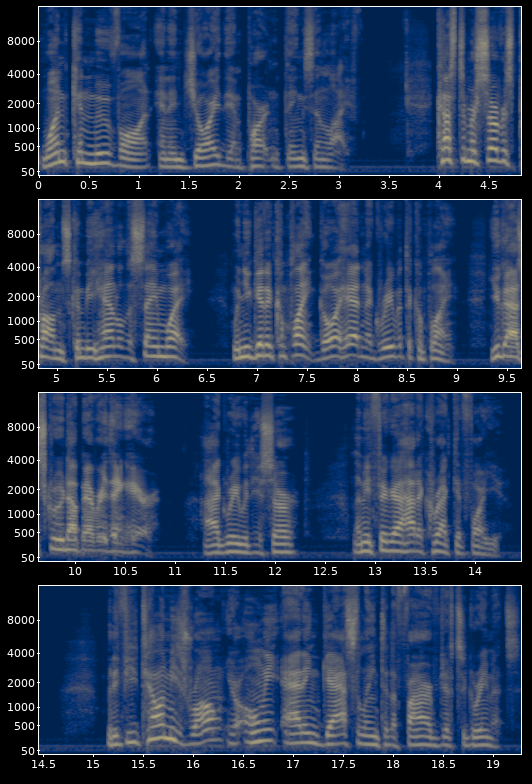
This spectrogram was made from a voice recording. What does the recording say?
one can move on and enjoy the important things in life. Customer service problems can be handled the same way. When you get a complaint, go ahead and agree with the complaint. You guys screwed up everything here. I agree with you, sir. Let me figure out how to correct it for you. But if you tell him he's wrong, you're only adding gasoline to the fire of disagreements.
